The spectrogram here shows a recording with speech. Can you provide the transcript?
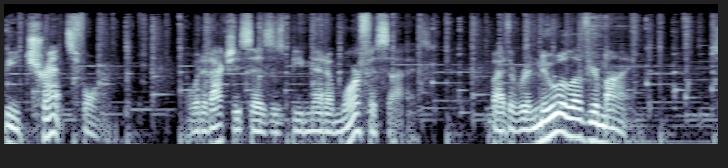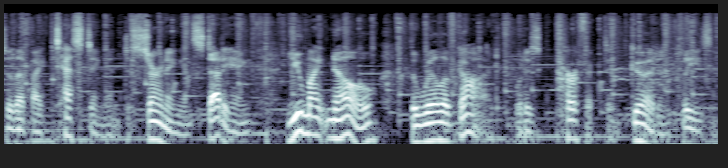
be transformed. What it actually says is be metamorphosized by the renewal of your mind so that by testing and discerning and studying, you might know the will of God, what is perfect and good and pleasing.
